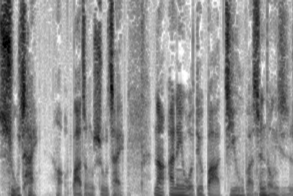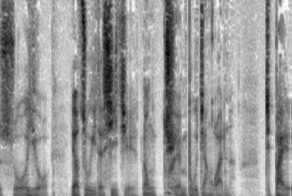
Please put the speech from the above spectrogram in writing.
蔬菜，好，八种蔬菜。那按呢，我就把几乎把生酮饮食所有要注意的细节都全部讲完了，一拜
